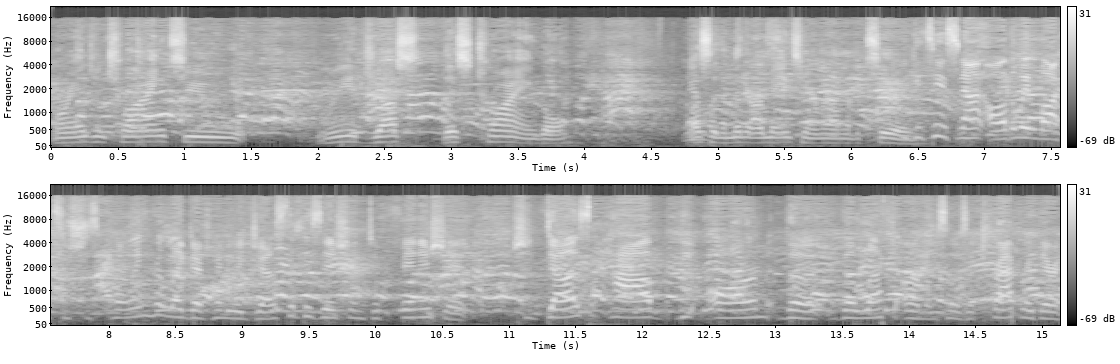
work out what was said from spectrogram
Morandin trying to readjust this triangle. Less than a minute remains here in round number two. You can see it's not all the way locked, so she's pulling her leg down, trying to adjust the position to finish it. She does have the arm, the, the left arm, and so there's a trap right there.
